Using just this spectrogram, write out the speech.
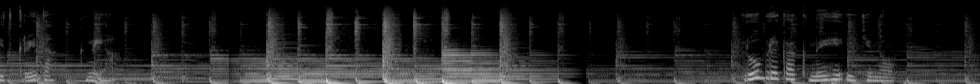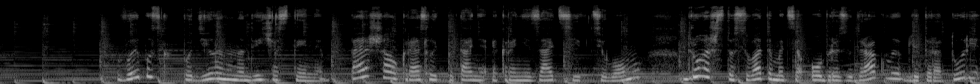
відкрита книга. Рубрика Книги і кіно. Випуск поділено на дві частини. Перша окреслить питання екранізації в цілому, друга ж стосуватиметься образу Дракули в літературі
